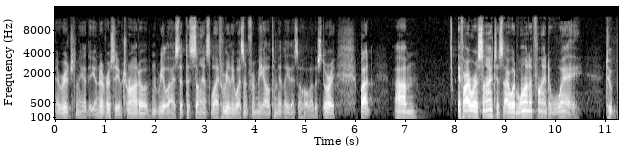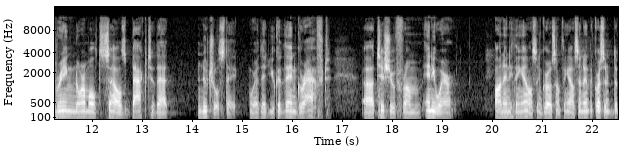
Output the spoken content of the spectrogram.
originally at the University of Toronto, and realized that the science life really wasn't for me. Ultimately, that's a whole other story. But um, if I were a scientist, I would want to find a way to bring normal cells back to that neutral state, where that you could then graft uh, tissue from anywhere on anything else and grow something else. And of course, the,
